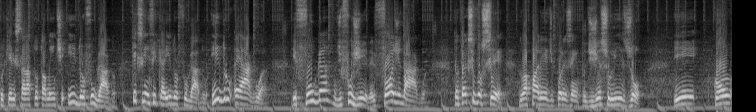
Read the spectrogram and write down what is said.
Porque ele estará totalmente hidrofugado. O que, que significa hidrofugado? Hidro é água e fuga de fugir, ele foge da água. Tanto é que se você, numa parede, por exemplo, de gesso liso e com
